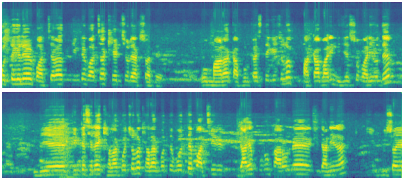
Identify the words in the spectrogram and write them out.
বলতে গেলে বাচ্চারা, তিনটে বাচ্চা খেলছিল একসাথে। ও মারা কাপড় কাচতে গিয়েছিল পাকা বাড়ি, নিজস্ব বাড়ি ওদের। দিয়ে তিনটে ছেলে খেলা করছিল, খেলা করতে করতে পাচির যাই হোক, কোনো কারণে জানি না কি বিষয়ে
